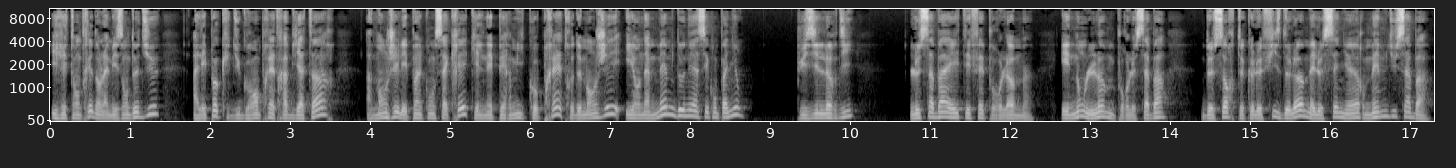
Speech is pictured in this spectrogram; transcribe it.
Il est entré dans la maison de Dieu, à l'époque du grand prêtre Abiatar, a mangé les pains consacrés qu'il n'est permis qu'aux prêtres de manger et en a même donné à ses compagnons. Puis il leur dit, Le sabbat a été fait pour l'homme, et non l'homme pour le sabbat, de sorte que le Fils de l'homme est le Seigneur même du sabbat.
